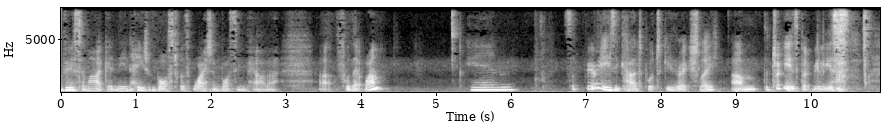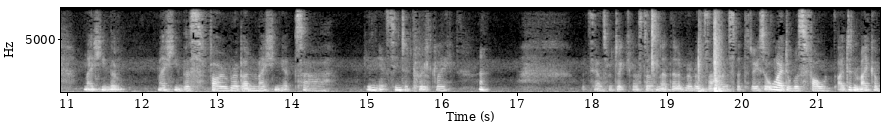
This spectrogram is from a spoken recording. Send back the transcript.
Versamark and then heat embossed with white embossing powder uh, for that one. And it's a very easy card to put together actually. Um, the trickiest bit really is making the making this faux ribbon, making it, uh, getting it centered correctly sounds ridiculous doesn't it that a ribbon's the hardest bit to do? So all I did was fold I didn't make a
